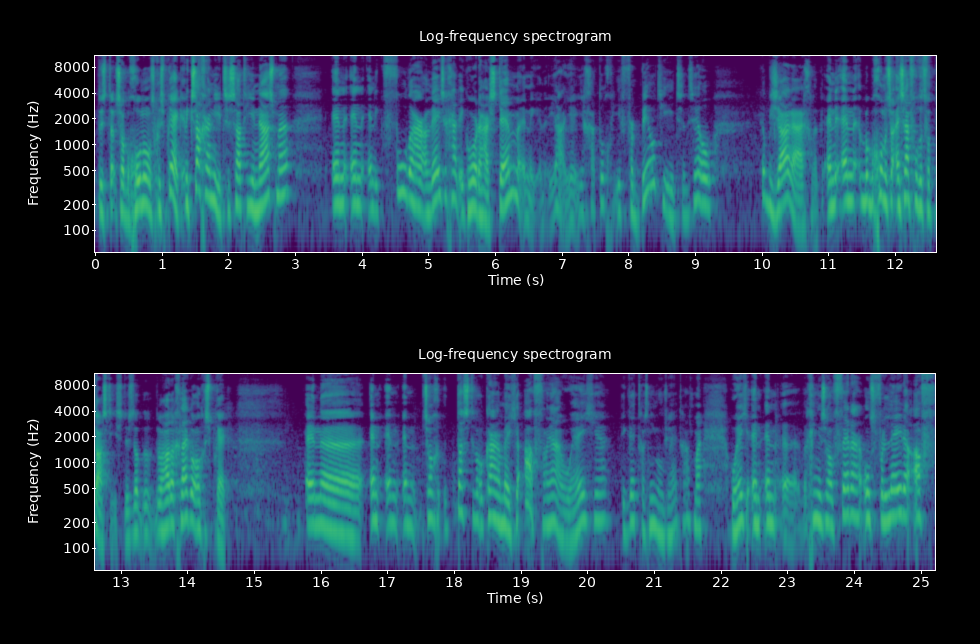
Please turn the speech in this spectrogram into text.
Dus dat, zo begon ons gesprek. En ik zag haar niet. Ze zat hier naast me. En, en, en ik voelde haar aanwezigheid. Ik hoorde haar stem. En ja, je, je gaat toch, je verbeeldt je iets. Het is heel, heel bizar eigenlijk. En, en we begonnen zo. En zij vond het fantastisch. Dus dat, we hadden gelijk al een gesprek. En, uh, en, en, en zo tasten we elkaar een beetje af. Van ja, hoe heet je? Ik weet trouwens niet hoe ze heet trouwens. Maar hoe heet je? En, en uh, we gingen zo verder ons verleden af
